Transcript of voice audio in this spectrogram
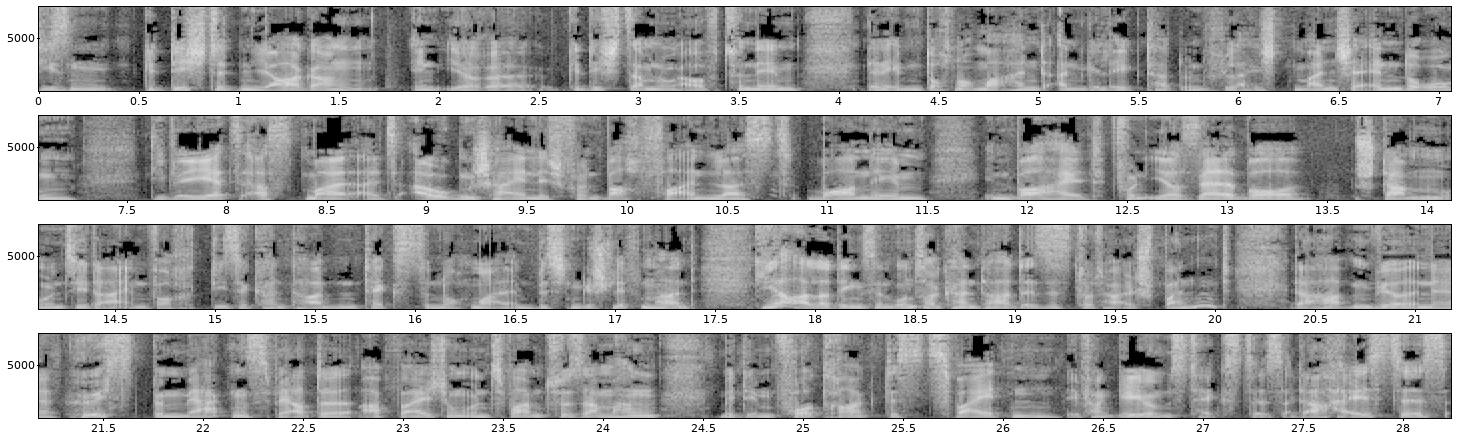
diesen gedichteten Jahrgang in ihre Gedichtsammlung aufzunehmen, dann eben doch nochmal Hand angelegt hat und vielleicht manche Änderungen, die wir jetzt erstmal als augenscheinlich von Bach veranlasst wahrnehmen, in Wahrheit von ihr selber stammen und sie da einfach diese Kantatentexte nochmal ein bisschen geschliffen hat. Hier allerdings in unserer Kantate ist es total spannend. Da haben wir eine höchst bemerkenswerte Abweichung und zwar im Zusammenhang mit dem Vortrag des zweiten Evangeliumstextes. Da heißt es,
